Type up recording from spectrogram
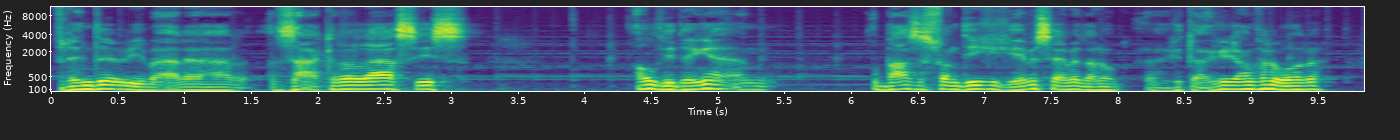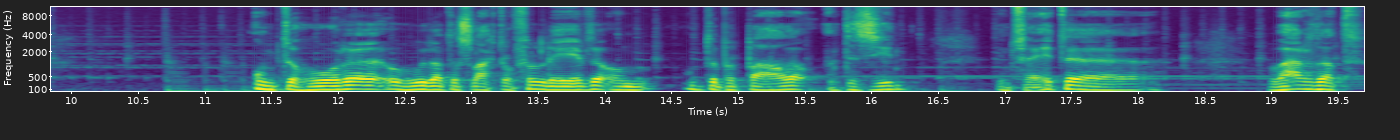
vrienden? Wie waren haar zakenrelaties? Al die dingen. En op basis van die gegevens zijn we dan ook eh, getuigen gaan verhoren. Om te horen hoe dat de slachtoffer leefde, om, om te bepalen en te zien in feite uh, waar dat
